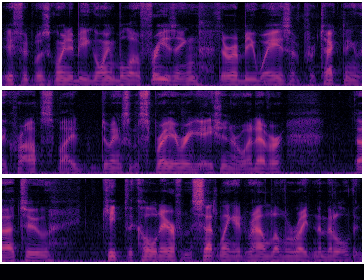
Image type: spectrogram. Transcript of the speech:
If it was going to be going below freezing, there would be ways of protecting the crops by doing some spray irrigation or whatever uh, to keep the cold air from settling at ground level right in the middle of the,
